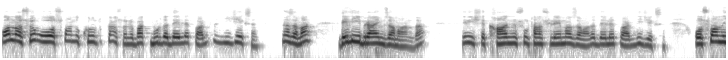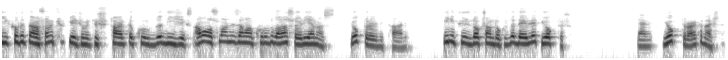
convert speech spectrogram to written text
Ondan sonra o Osmanlı kurulduktan sonra bak burada devlet vardı diyeceksin. Ne zaman? Deli İbrahim zamanında, mi? işte Kanuni Sultan Süleyman zamanında devlet vardı diyeceksin. Osmanlı yıkıldıktan sonra Türkiye Cumhuriyeti şu tarihte kuruldu da diyeceksin. Ama Osmanlı ne zaman kuruldu bana söyleyemezsin. Yoktur öyle bir tarih. 1299'da devlet yoktur. Yani yoktur arkadaşlar.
